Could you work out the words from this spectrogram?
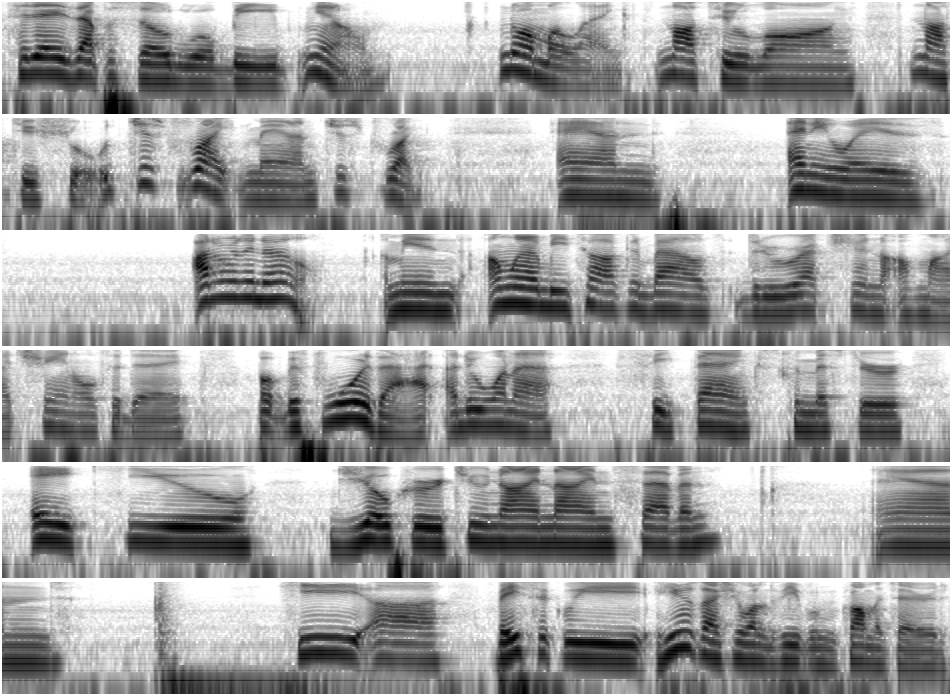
today's episode will be, you know, normal length, not too long, not too short, just right, man, just right. And Anyways, I don't really know. I mean, I'm going to be talking about the direction of my channel today. But before that, I do want to say thanks to Mr. AQ Joker 2997 and he uh, basically he was actually one of the people who commented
